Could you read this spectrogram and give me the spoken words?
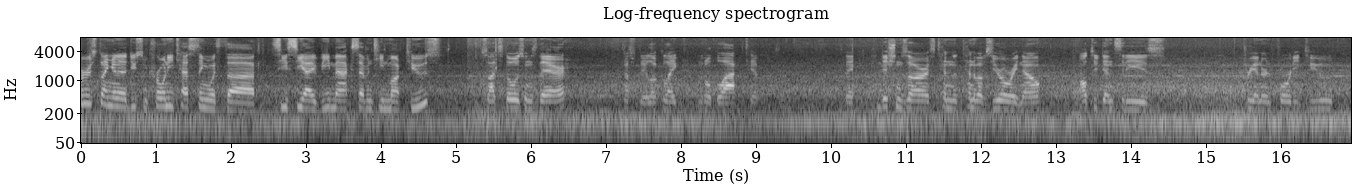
First, I'm going to do some Chrony testing with uh, CCI VMAX 17 Mach 2s. So that's those ones there. That's what they look like, little black tip. The conditions are it's 10, 10 above zero right now. Altitude density is 342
